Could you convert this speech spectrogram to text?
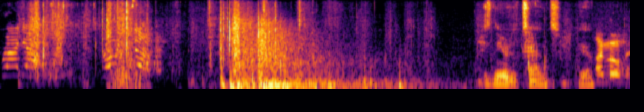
Frag out! Throwing stun! He's near tent. Yeah. I'm moving.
